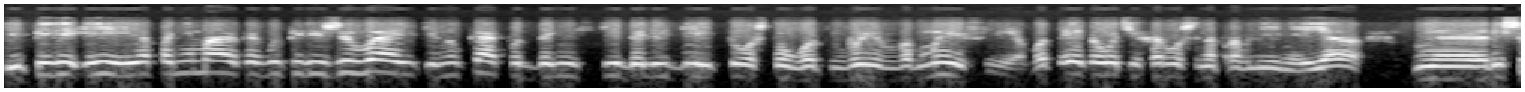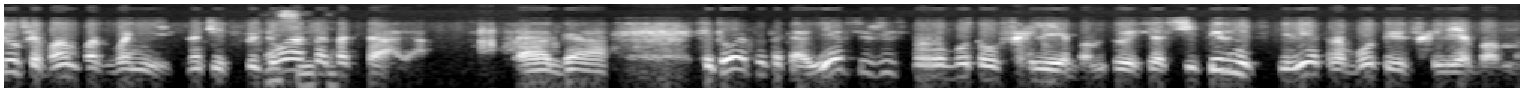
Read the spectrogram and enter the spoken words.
И, пере- и я понимаю, как вы переживаете, ну как вот донести до людей то, что вот вы в мысли. Вот это очень хорошее направление. Я э, решился вам позвонить. Значит, ситуация Спасибо. такая. Ага. Ситуация такая. Я всю жизнь проработал с хлебом. То есть я с 14 лет работаю с хлебом.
